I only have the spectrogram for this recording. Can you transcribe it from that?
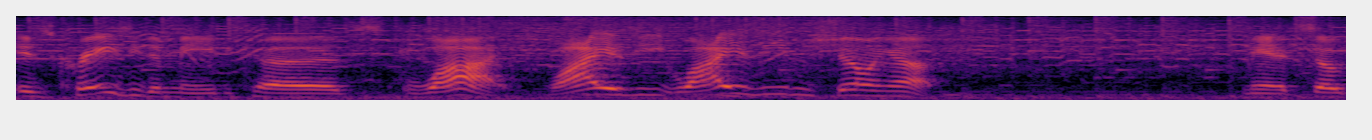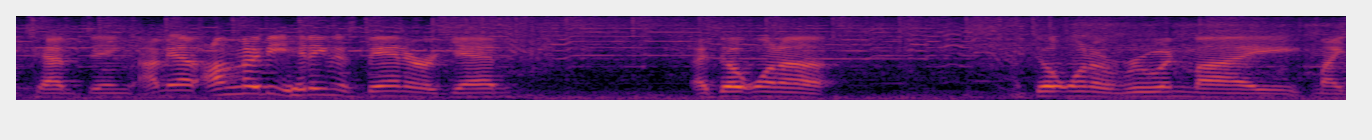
is crazy to me because why? Why is he? Why is he even showing up? Man, it's so tempting. I mean, I'm gonna be hitting this banner again. I don't want to. I don't want to ruin my my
